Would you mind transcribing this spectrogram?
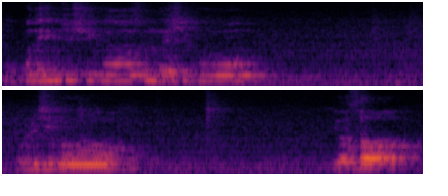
복근에 힘 주시고 숨 내쉬고. 올리시고. 여섯.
